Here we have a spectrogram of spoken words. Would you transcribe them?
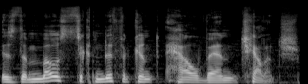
is the most significant Hellven challenge.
